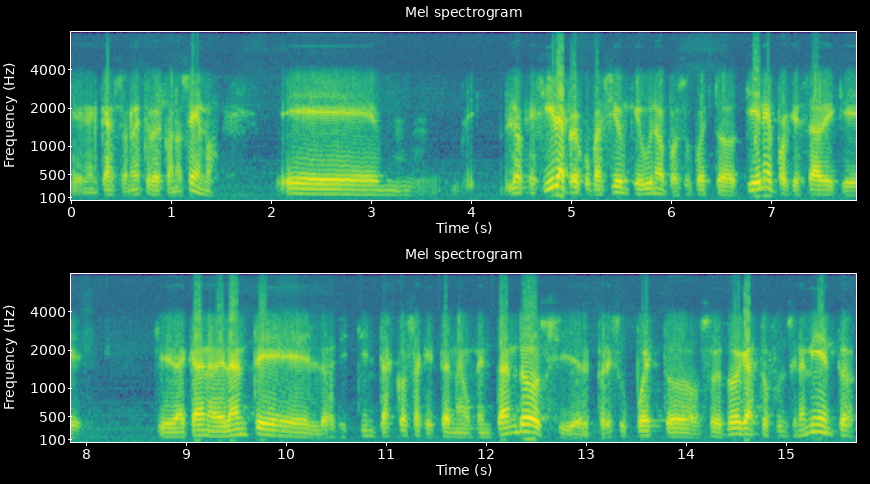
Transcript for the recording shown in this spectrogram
que en el caso nuestro desconocemos. Eh, lo que sí es la preocupación que uno, por supuesto, tiene, porque sabe que, que de acá en adelante las distintas cosas que están aumentando, si el presupuesto, sobre todo el gasto de funcionamiento,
